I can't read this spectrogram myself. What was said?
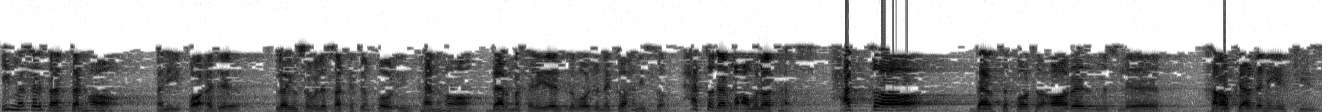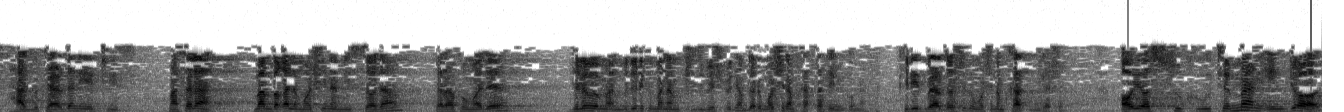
این مسئله تنها یعنی قاعده لا ينسب ولا ساکت قول این تنها در مسئله ازدواج و نکاح نیست. حتی در معاملات هست. حتی در صفات عارض مثل خراب کردن یک چیز حذف کردن یک چیز مثلا من بغل ماشینم ایستادم طرف اومده جلو من بدونی که منم چیزی بهش بگم داره ماشینم خط می‌کنه. کلید برداشته و ماشینم خط می‌کشه. آیا سکوت من اینجا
